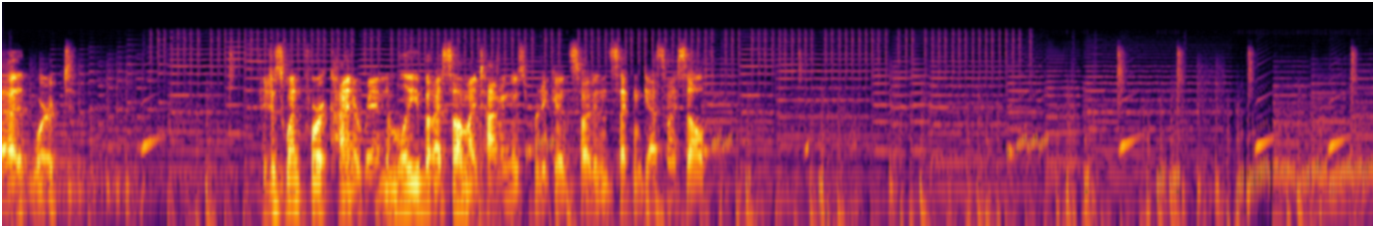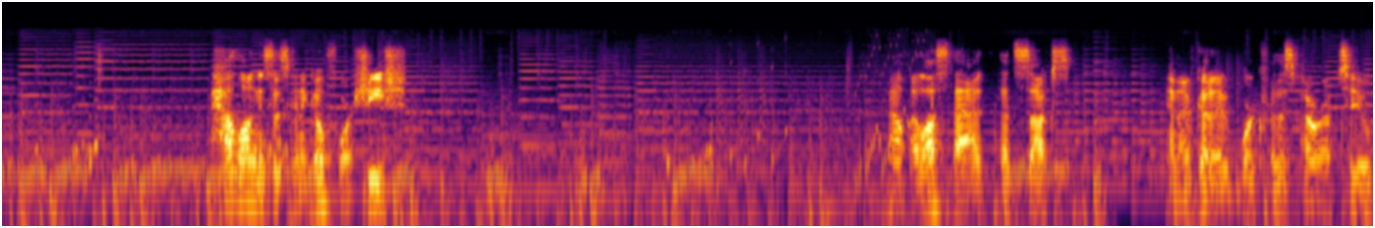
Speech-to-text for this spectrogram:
That worked. I just went for it kind of randomly, but I saw my timing was pretty good, so I didn't second guess myself. How long is this gonna go for? Sheesh. Well, I lost that. That sucks. And I've got to work for this power-up too,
